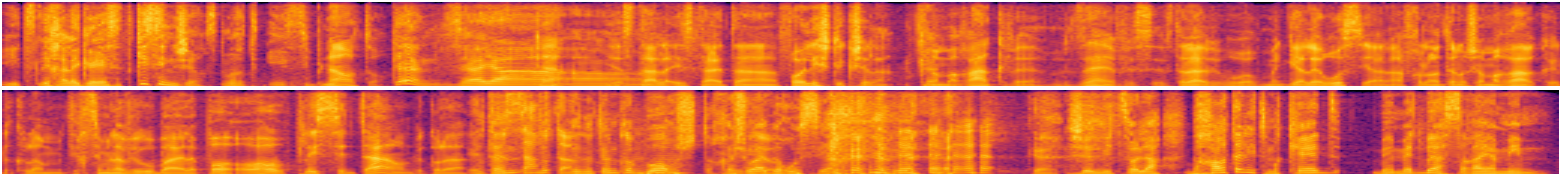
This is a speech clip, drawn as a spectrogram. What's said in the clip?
היא הצליחה לגייס את קיסינג'ר, זאת אומרת, היא... סיבבה אותו. כן, זה היה... כן, היא עשתה, היא עשתה את הפוילישטיק שלה, כן. המרק וזה, ואתה יודע, הוא מגיע לרוסיה, אף אחד לא נותן לו שם מרק, כולם מתייחסים אליו והוא בא אליה פה, oh, please, sit down, וכל ה... הייתה סבתא. ונותנת לו בורשט אחרי שהוא היה ברוסיה. כן. של ניצולה. בחרת להתמקד באמת בעשרה ימים.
